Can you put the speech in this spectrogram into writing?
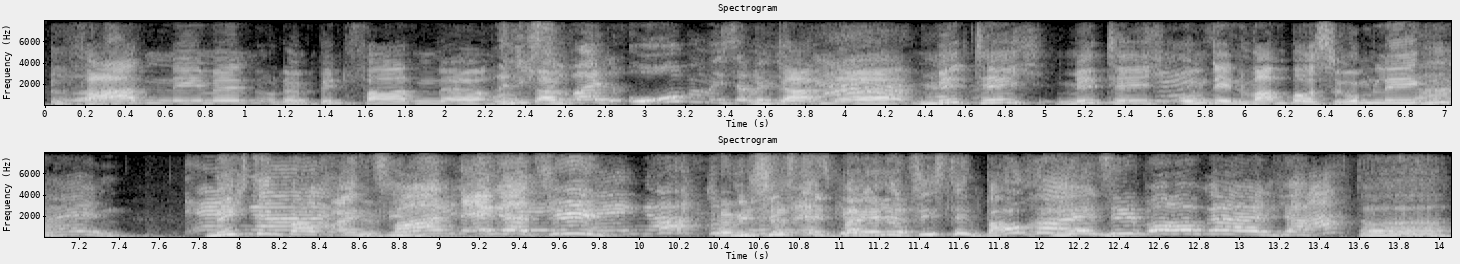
Einen Faden nehmen oder einen Bindfaden äh, und dann, oben. Ich und dann äh, mittig, mittig um den Wamboss rumlegen. Nein. Nicht den Bauch einziehen. enger ziehen. Du ziehst, den, Bauch- du ziehst den Bauch rein. Jetzt die Bogen! Ja!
